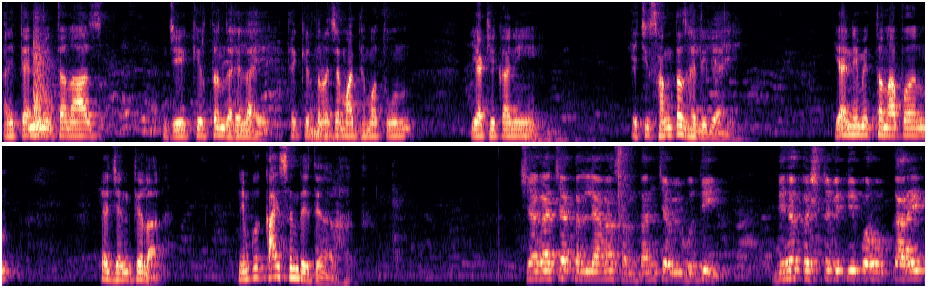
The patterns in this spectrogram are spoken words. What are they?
आणि त्यानिमित्तानं आज जे कीर्तन झालेलं आहे त्या कीर्तनाच्या माध्यमातून या ठिकाणी याची सांगता झालेली आहे. या निमित्तानं आपण या जनतेला नेमकं काय संदेश देणार आहात? जगाच्या कल्याणा संतांच्या विभूती देह कष्टविती परोपकारे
